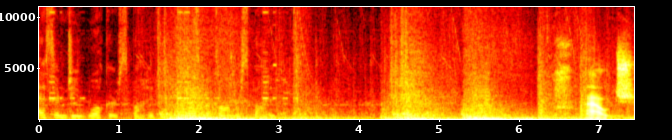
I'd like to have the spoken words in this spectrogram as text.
SMG walker spotted. Plasma bomber spotted. Ouch.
